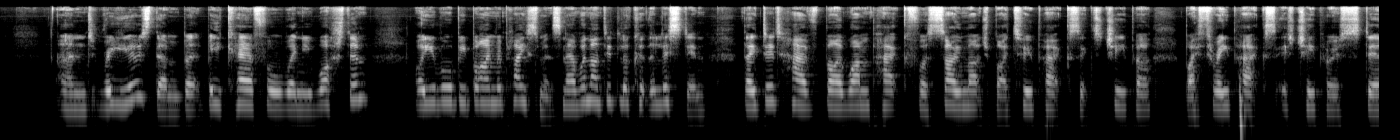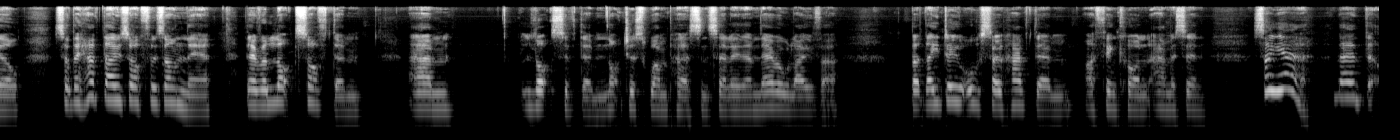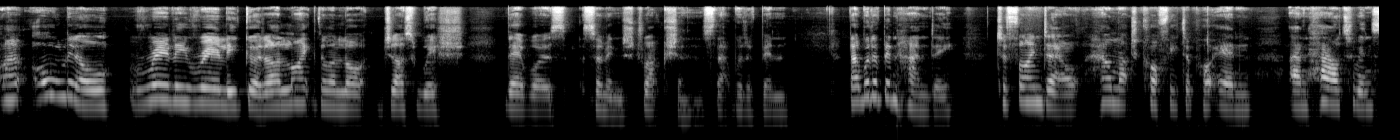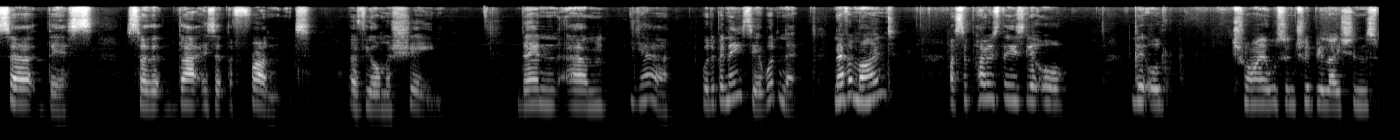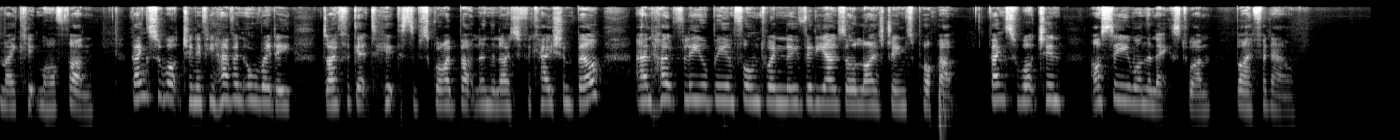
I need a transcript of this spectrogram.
and reuse them, but be careful when you wash them or you will be buying replacements. Now, when I did look at the listing, they did have buy one pack for so much, buy two packs, it's cheaper, buy three packs, it's cheaper still. So they have those offers on there. There are lots of them, um, lots of them, not just one person selling them, they're all over. But they do also have them, I think, on Amazon. So yeah, they're, all in all really, really good. I like them a lot. Just wish there was some instructions that would have been that would have been handy to find out how much coffee to put in and how to insert this so that that is at the front of your machine. Then um, yeah would have been easier wouldn't it? Never mind. I suppose these little little trials and tribulations make it more fun. Thanks for watching. If you haven't already, don't forget to hit the subscribe button and the notification bell. And hopefully you'll be informed when new videos or live streams pop up. Thanks for watching. I'll see you on the next one. Bye for now.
